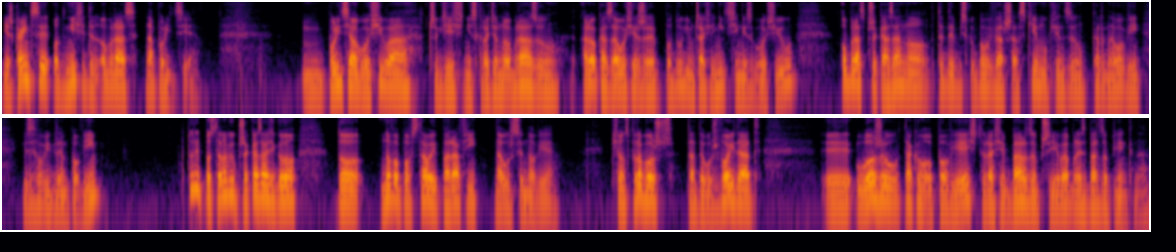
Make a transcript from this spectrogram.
Mieszkańcy odnieśli ten obraz na policję. Mm, policja ogłosiła, czy gdzieś nie skradziono obrazu, ale okazało się, że po długim czasie nikt się nie zgłosił. Obraz przekazano wtedy biskupowi warszawskiemu, księdzu kardynałowi Józefowi Glempowi, który postanowił przekazać go do nowo powstałej parafii na Ursynowie. Ksiądz proboszcz Tadeusz Wojdat Y, ułożył taką opowieść, która się bardzo przyjęła, bo ona jest bardzo piękna.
